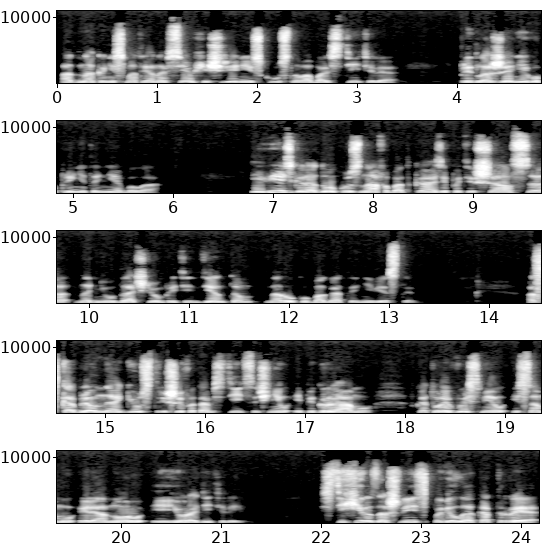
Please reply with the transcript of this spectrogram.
Однако, несмотря на все ухищрения искусного обольстителя, предложение его принято не было. И весь городок, узнав об отказе, потешался над неудачливым претендентом на руку богатой невесты. Оскорбленный Агюст, решив отомстить, сочинил эпиграмму, в которой высмеял и саму Элеонору, и ее родителей. Стихи разошлись по Виле-Катре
